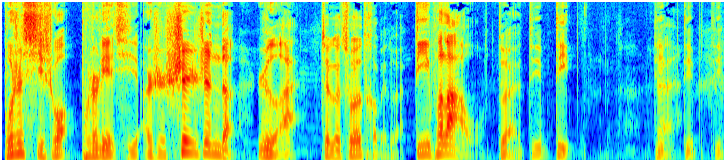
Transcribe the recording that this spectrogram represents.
不是细说，不是猎奇，而是深深的热爱这个说的特别对。，deep love，对，deep deep 对 deep deep deep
